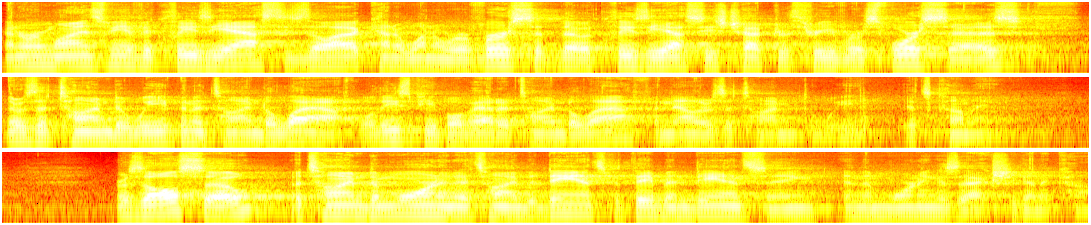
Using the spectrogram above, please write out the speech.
Kind of reminds me of Ecclesiastes, though I kind of want to reverse it, though. Ecclesiastes chapter 3, verse 4 says, There was a time to weep and a time to laugh. Well, these people have had a time to laugh, and now there's a time to weep. It's coming. There's also a time to mourn and a time to dance, but they've been dancing, and the mourning is actually going to come.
